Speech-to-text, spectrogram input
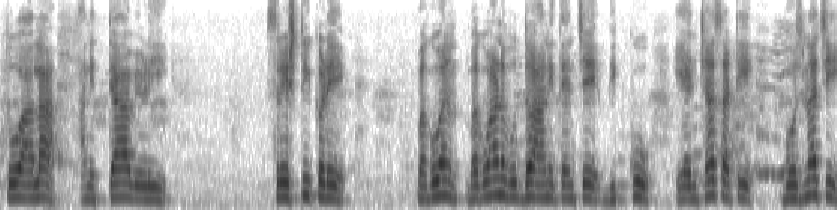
तो आला आणि त्यावेळी श्रेष्ठीकडे भगवान भगवान बुद्ध आणि त्यांचे भिक्खू यांच्यासाठी भोजनाची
